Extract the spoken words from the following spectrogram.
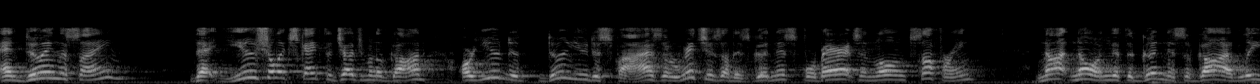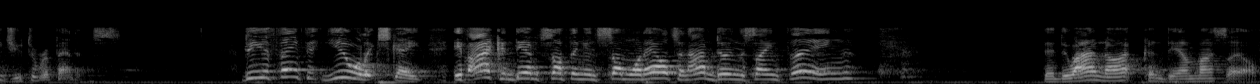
and doing the same, that you shall escape the judgment of God? Or you do, do you despise the riches of his goodness, forbearance, and long suffering, not knowing that the goodness of God leads you to repentance? Do you think that you will escape? If I condemn something in someone else and I'm doing the same thing, then do I not condemn myself?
